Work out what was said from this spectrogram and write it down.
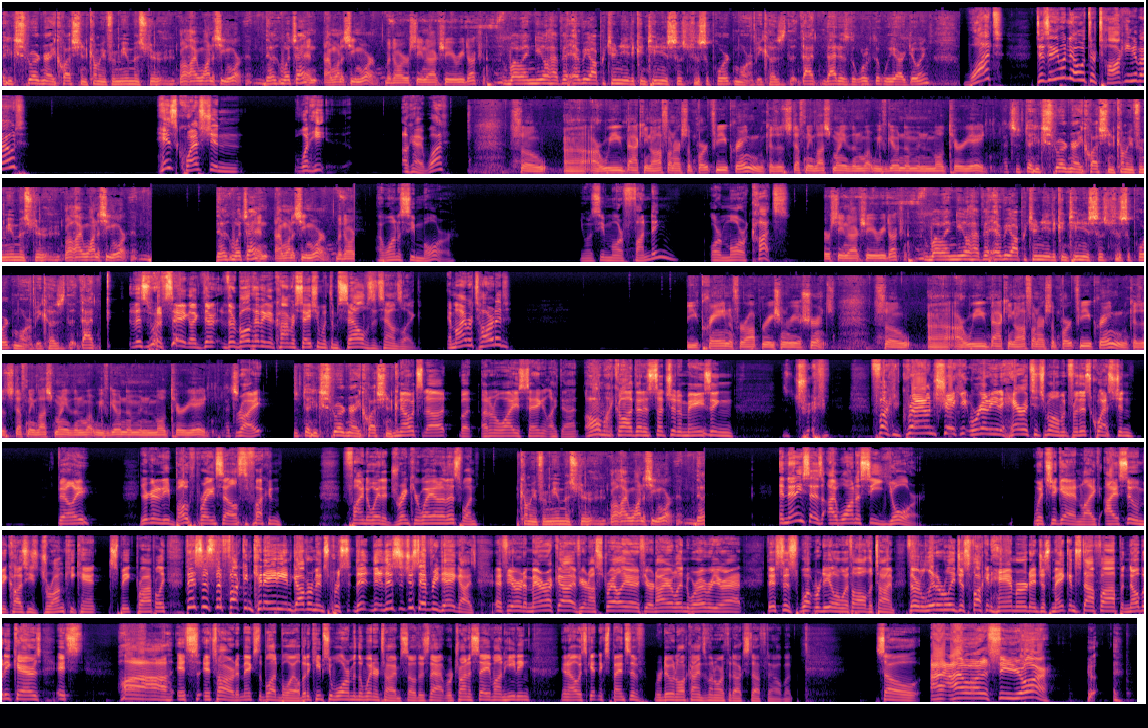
An extraordinary question coming from you, Mr. Well, I want to see more. What's that? And I want to see more, but we're seeing actually a reduction. Well, and you'll have every opportunity to continue to, to support more because that that is the work that we are doing. What? Does anyone know what they're talking about? His question, what he. Okay, what? So, uh, are we backing off on our support for Ukraine? Because it's definitely less money than what we've given them in military aid. That's an extraordinary question coming from you, Mr. Well, I want to see more. What's that? And I want to see more, but we're I want to see more. You want to see more funding or more cuts? Or seeing actually a reduction. well, and you'll have every opportunity to continue to, to support more because th- that This is what I'm saying. Like they're they're both having a conversation with themselves. It sounds like. Am I retarded? Ukraine and for Operation Reassurance. So, uh, are we backing off on our support for Ukraine? Because it's definitely less money than what we've given them in military aid. That's right. an extraordinary question. No, it's not. But I don't know why he's saying it like that. Oh my god, that is such an amazing, tr- fucking ground shaking. We're gonna need a heritage moment for this question, Billy. You're gonna need both brain cells to fucking find a way to drink your way out of this one. Coming from you, Mr. Well, I want to see more. And then he says, "I want to see your." Which again, like I assume because he's drunk, he can't speak properly. This is the fucking Canadian government's. Pres- th- th- this is just every day, guys. If you're in America, if you're in Australia, if you're in Ireland, wherever you're at, this is what we're dealing with all the time. They're literally just fucking hammered and just making stuff up, and nobody cares. It's ah, it's it's hard. It makes the blood boil, but it keeps you warm in the wintertime. So there's that. We're trying to save on heating. You know, it's getting expensive. We're doing all kinds of unorthodox stuff now, but. So I, I want to see your.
